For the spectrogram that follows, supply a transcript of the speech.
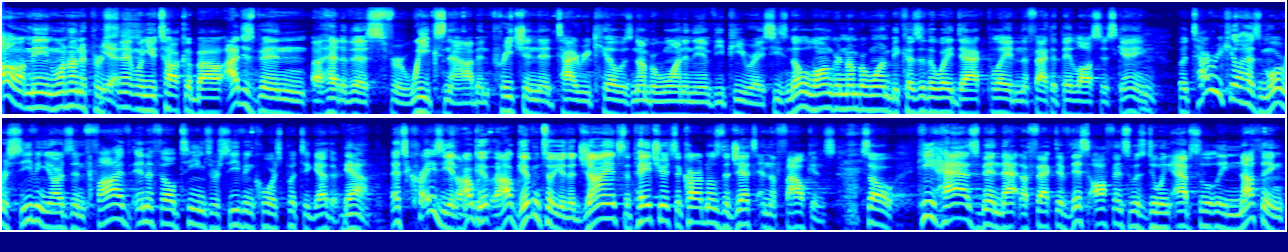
Oh, I mean, 100%. Yes. When you talk about, I just been ahead of this for weeks now. I've been preaching that Tyreek Hill was number one in the MVP race. He's no longer number one because of the way Dak played and the fact that they lost this game. Mm. But Tyreek Hill has more receiving yards than five NFL teams' receiving corps put together. Yeah. That's crazy. And I'll give, I'll give them to you the Giants, the Patriots, the Cardinals, the Jets, and the Falcons. So he has been that effective. This offense was doing absolutely nothing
